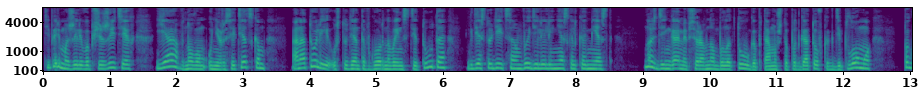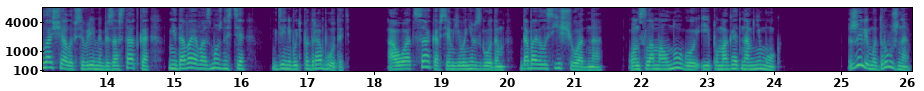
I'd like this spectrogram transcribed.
Теперь мы жили в общежитиях, я в новом университетском, Анатолий у студентов горного института, где студийцам выделили несколько мест, но с деньгами все равно было туго, потому что подготовка к диплому поглощала все время без остатка, не давая возможности где-нибудь подработать. А у отца, ко всем его невзгодам, добавилась еще одна. Он сломал ногу и помогать нам не мог. Жили мы дружно,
